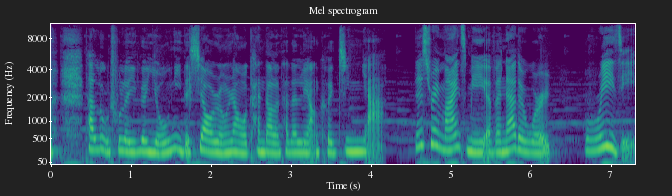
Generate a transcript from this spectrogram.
他露出了一个油腻的笑容，让我看到了他的两颗金牙。This reminds me of another word, greasy.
